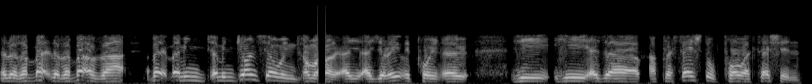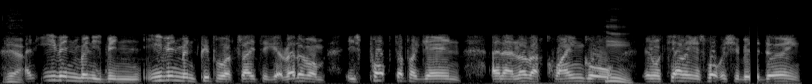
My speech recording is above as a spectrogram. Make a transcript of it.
And there's a bit, there's a bit of that. But I mean, I mean, John Selwyn Gummer, as you rightly point out, he he is a, a professional politician. Yeah. And even when he's been, even when people have tried to get rid of him, he's popped up again in another quango, Hmm. you know, telling us what we should be doing.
